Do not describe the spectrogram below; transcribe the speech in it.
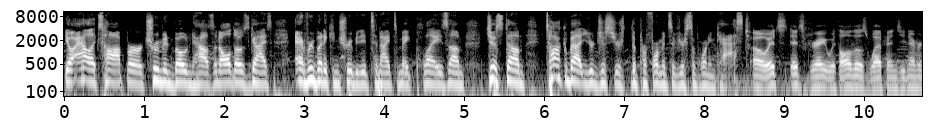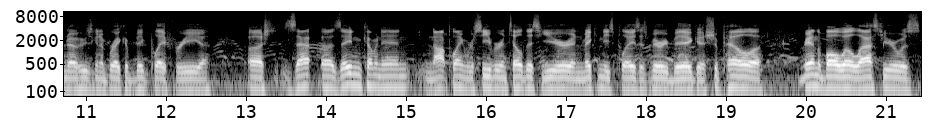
you know, Alex Hopper, Truman Bodenhausen, all those guys, everybody contributed tonight to make plays. Um, just um, talk about your just your the performance of your supporting cast. Oh, it's it's great with all those weapons. You never know who's going to break a big play free. Uh, uh, Z- uh, Zayden coming in, not playing receiver until this year, and making these plays is very big. Uh, Chappelle uh, ran the ball well last year, was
